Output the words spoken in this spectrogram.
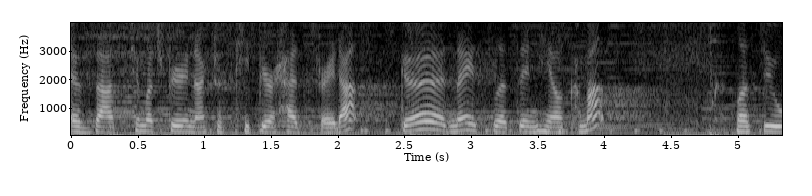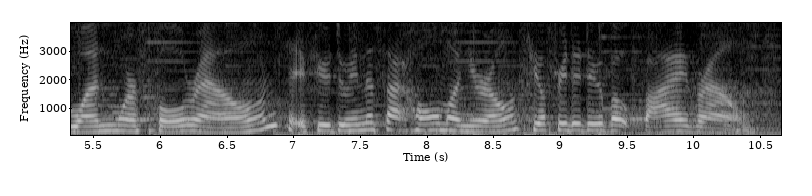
If that's too much for your neck, just keep your head straight up. Good, nice, let's inhale, come up. Let's do one more full round. If you're doing this at home on your own, feel free to do about five rounds.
